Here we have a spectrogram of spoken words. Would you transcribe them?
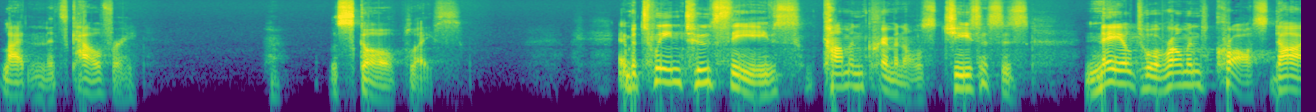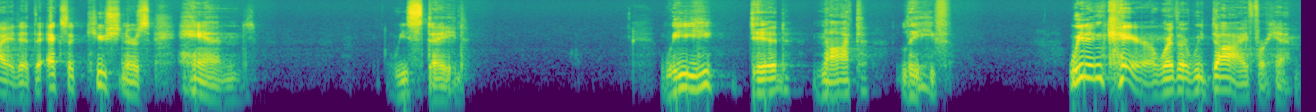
Latin, it's Calvary, the skull place. And between two thieves, common criminals, Jesus is nailed to a Roman cross, died at the executioner's hand. We stayed. We did not leave. We didn't care whether we die for him.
